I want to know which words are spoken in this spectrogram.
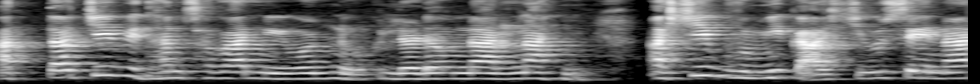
आत्ताची विधानसभा निवडणूक लढवणार नाही अशी भूमिका शिवसेना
